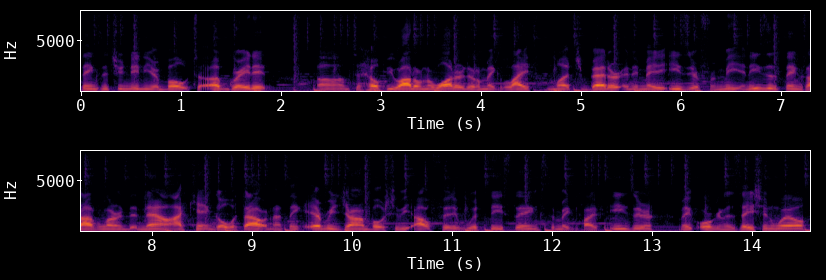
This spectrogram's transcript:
things that you need in your boat to upgrade it um, to help you out on the water that'll make life much better and it made it easier for me. And these are the things I've learned that now I can't go without and I think every Jon boat should be outfitted with these things to make life easier, make organization well,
